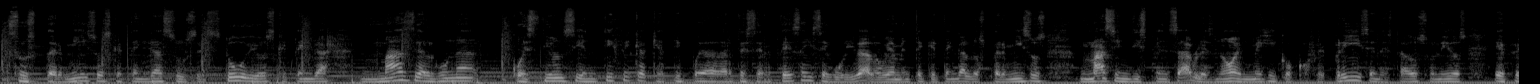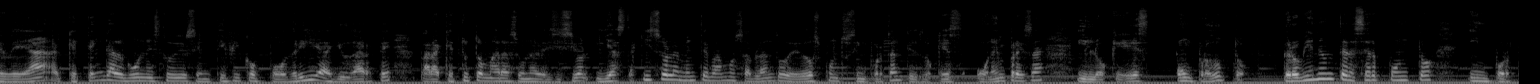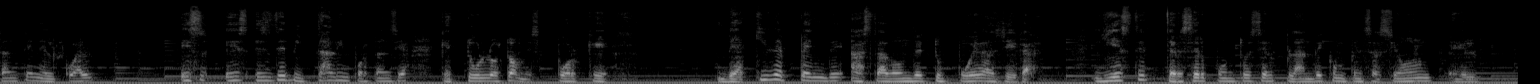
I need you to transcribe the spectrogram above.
sus permisos, que tenga sus estudios, que tenga más de alguna cuestión científica que a ti pueda darte certeza y seguridad. Obviamente que tenga los permisos más indispensables, ¿no? En México COFEPRIS, en Estados Unidos FDA, que tenga algún estudio científico podría ayudarte para que tú tomaras una decisión. Y hasta aquí solamente vamos hablando de dos puntos importantes, lo que es una empresa y lo que es un producto. Pero viene un tercer punto importante en el cual es, es, de vital importancia que tú lo tomes, porque de aquí depende hasta dónde tú puedas llegar. Y este tercer punto es el plan de compensación, el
